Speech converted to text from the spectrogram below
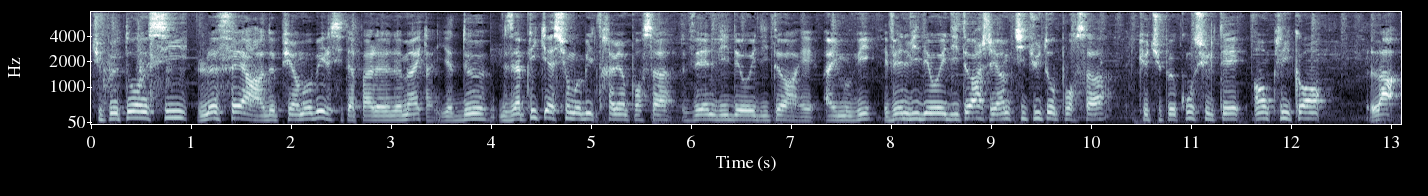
Tu peux toi aussi le faire depuis un mobile si t'as pas le, le Mac. Il y a deux applications mobiles très bien pour ça, VN Video Editor et iMovie. Et VN Video Editor, j'ai un petit tuto pour ça que tu peux consulter en cliquant là.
